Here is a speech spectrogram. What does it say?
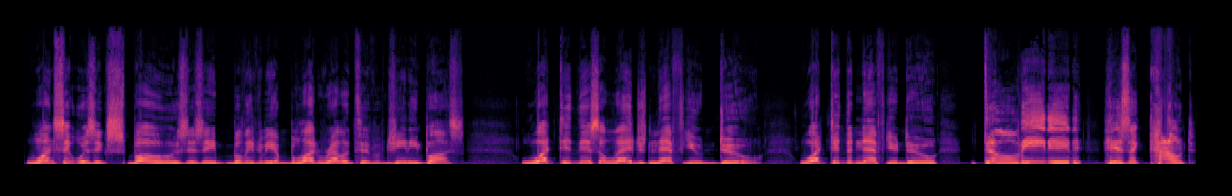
once it was exposed as a believed to be a blood relative of Jeanie Buss, what did this alleged nephew do? What did the nephew do? Deleted his account,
